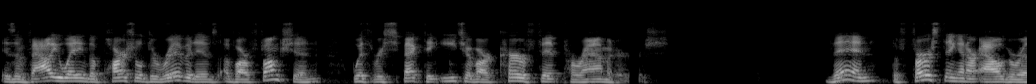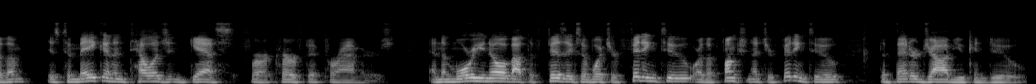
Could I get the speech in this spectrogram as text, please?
is evaluating the partial derivatives of our function with respect to each of our curve fit parameters. Then the first thing in our algorithm is to make an intelligent guess for our curve fit parameters. And the more you know about the physics of what you're fitting to or the function that you're fitting to, the better job you can do.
